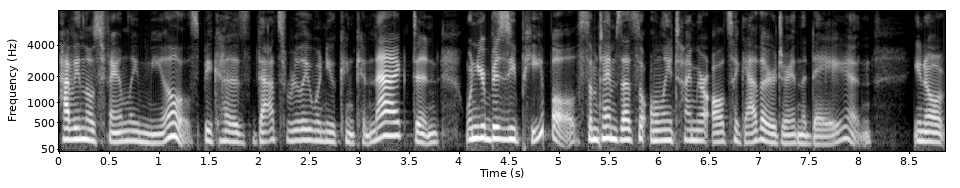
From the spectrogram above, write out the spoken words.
having those family meals because that's really when you can connect and when you're busy people. Sometimes that's the only time you're all together during the day and you know,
